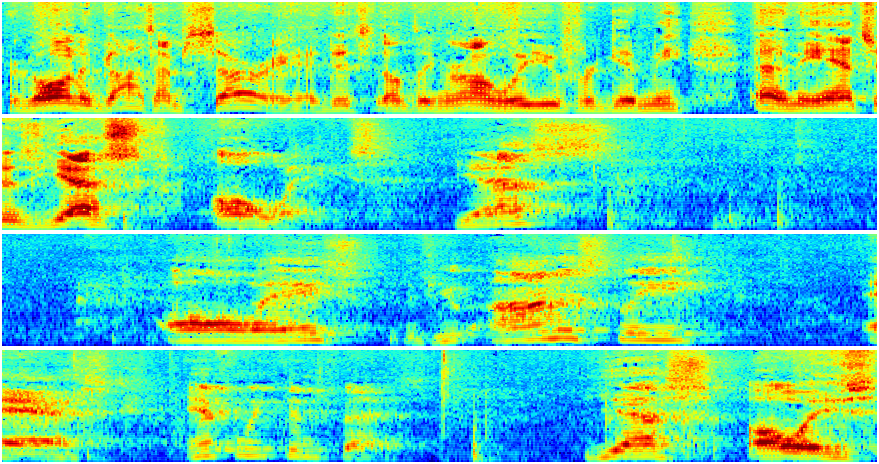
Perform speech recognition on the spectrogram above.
we're going to God. I'm sorry, I did something wrong. Will you forgive me? And the answer is yes, always. Yes, always. If you honestly ask, if we confess, yes, always,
